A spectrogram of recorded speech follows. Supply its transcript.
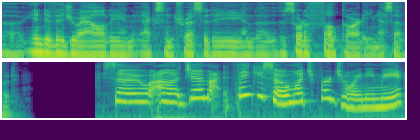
uh, individuality and eccentricity and the, the sort of folk artiness of it. So, uh, Jim, thank you so much for joining me.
